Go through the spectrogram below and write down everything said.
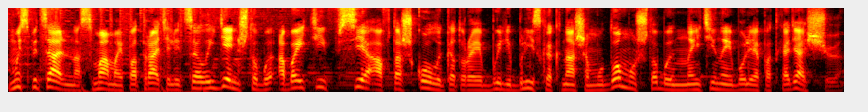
Мы специально с мамой потратили целый день, чтобы обойти все автошколы, которые были близко к нашему дому, чтобы найти наиболее подходящую.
